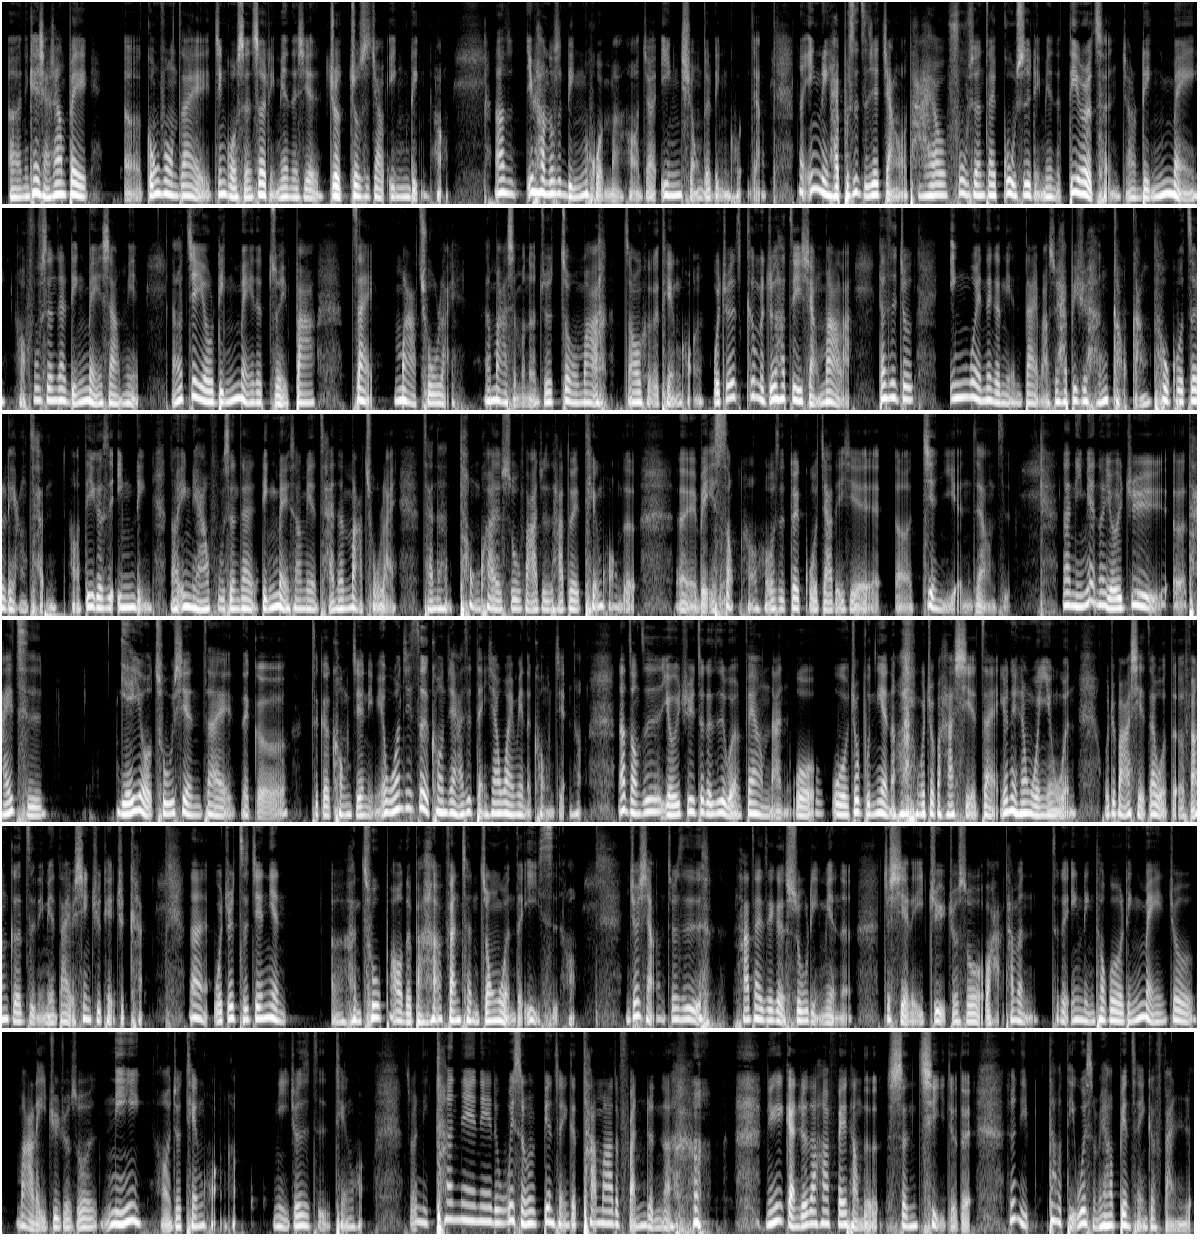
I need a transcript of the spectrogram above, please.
呃，你可以想象被呃供奉在金国神社里面那些，就就是叫英灵哈。那因为他们都是灵魂嘛，哈，叫英雄的灵魂这样。那英灵还不是直接讲哦，他还要附身在故事里面的第二层，叫灵媒，好，附身在灵媒上面，然后借由灵媒的嘴巴再骂出来。那骂什么呢？就是咒骂昭和天皇。我觉得根本就是他自己想骂啦，但是就。因为那个年代嘛，所以他必须很搞刚，透过这两层，好，第一个是阴灵，然后阴灵要附身在灵媒上面，才能骂出来，才能很痛快的抒发，就是他对天皇的呃北宋哈，或是对国家的一些呃谏言这样子。那里面呢有一句呃台词，也有出现在那个。这个空间里面，我忘记这个空间还是等一下外面的空间哈。那总之有一句这个日文非常难，我我就不念了哈，我就把它写在有点像文言文，我就把它写在我的方格子里面，大家有兴趣可以去看。那我就直接念，呃，很粗暴的把它翻成中文的意思哈。你就想，就是 他在这个书里面呢，就写了一句，就说哇，他们这个英灵透过灵媒就骂了一句，就说你好，就天皇哈。你就是指天皇，说你他奶奶的为什么变成一个他妈的凡人啊？你可以感觉到他非常的生气，对不对？所以你到底为什么要变成一个凡人？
